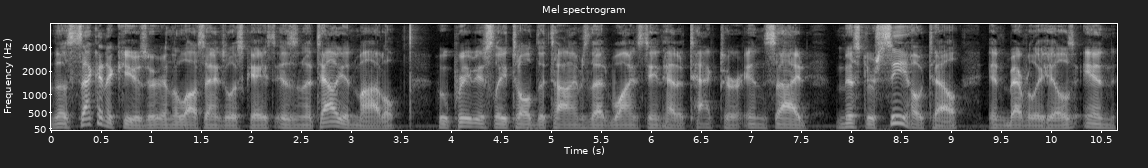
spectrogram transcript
The second accuser in the Los Angeles case is an Italian model who previously told the Times that Weinstein had attacked her inside Mr. C Hotel in Beverly Hills in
